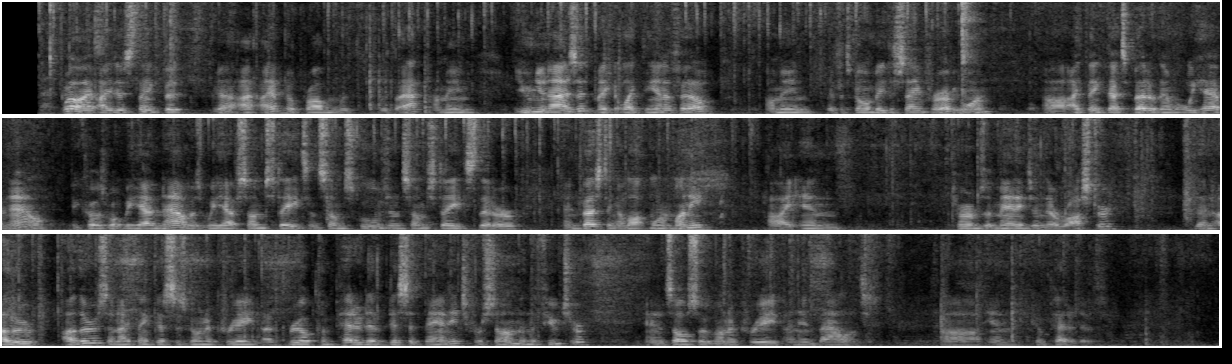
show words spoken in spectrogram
Well, I, I just think that, yeah, I, I have no problem with, with that. I mean, unionize it, make it like the NFL. I mean, if it's going to be the same for everyone, uh, I think that's better than what we have now because what we have now is we have some states and some schools in some states that are investing a lot more money uh, in terms of managing their roster than other others, and I think this is going to create a real competitive disadvantage for some in the future, and it's also going to create an imbalance uh, in competitive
